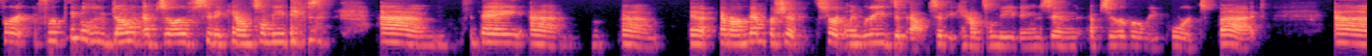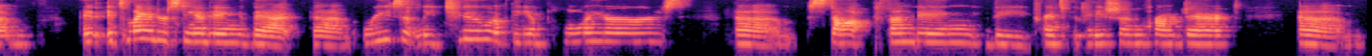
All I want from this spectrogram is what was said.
for, for people who don't observe city council meetings, um, they, um, um, and, and our membership certainly reads about city council meetings and observer reports, but, um, it, it's my understanding that, um, recently two of the employers, um, stopped funding the transportation project. Um,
